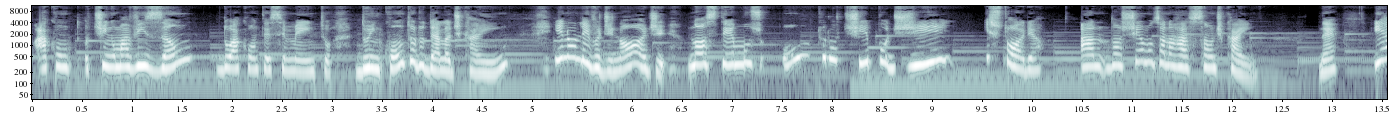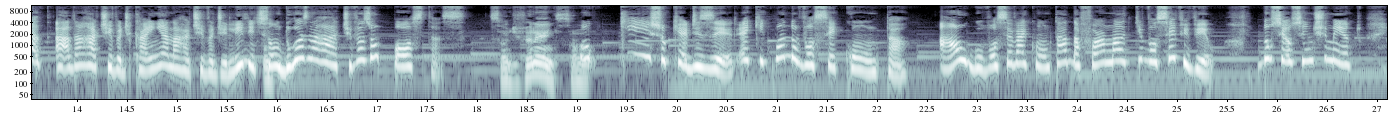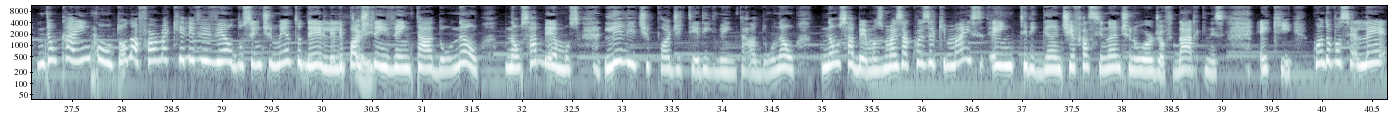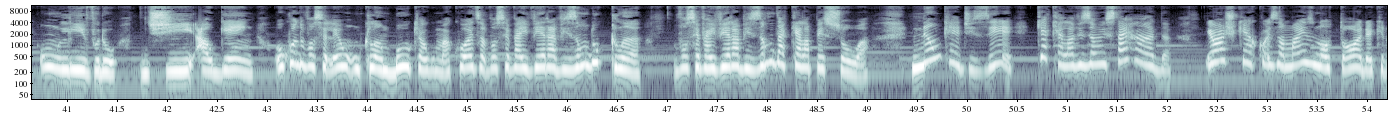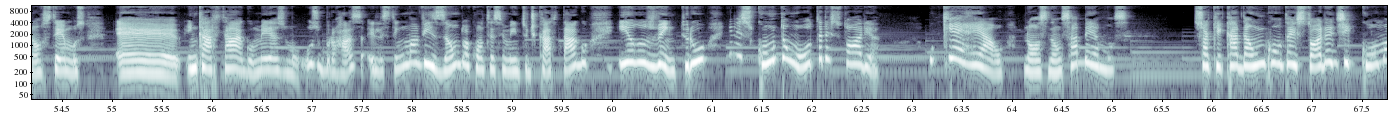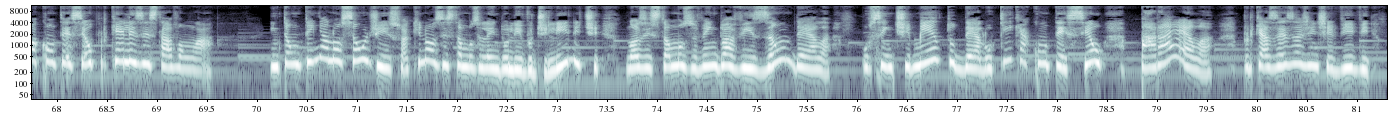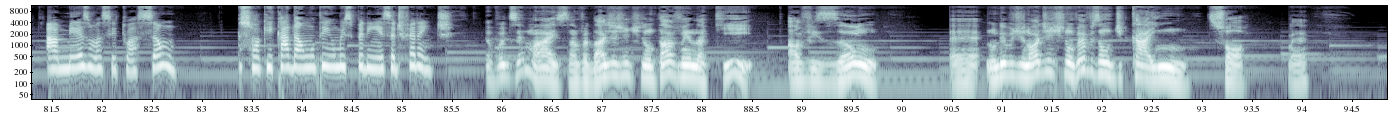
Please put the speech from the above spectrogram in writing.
tinha uma visão do acontecimento do encontro dela de Caim E no livro de Nod, nós temos outro tipo de história. A, nós tínhamos a narração de Caim, né? E a, a, narrativa de Caim e a narrativa de Lilith são duas narrativas opostas. São diferentes. São... O que isso quer dizer? É que quando você conta algo, você vai contar da forma que você viveu, do seu sentimento. Então Caim contou da forma que ele viveu, do sentimento dele. Ele pode ter inventado ou não, não sabemos. Lilith pode ter inventado ou não, não sabemos. Mas a coisa que mais é intrigante e fascinante no World of Darkness é que quando você lê um livro de alguém, ou quando você lê um clã book, alguma coisa, você vai ver a visão do clã. Você vai ver a visão daquela pessoa. Não quer dizer que aquela visão está errada. Eu acho que a coisa mais notória que nós temos é, em Cartago mesmo, os Brujas, eles têm uma visão do acontecimento de Cartago e os Ventru, eles contam outra história. O que é real? Nós não sabemos. Só que cada um conta a história de como aconteceu porque eles estavam lá. Então tenha noção disso. Aqui nós estamos lendo o livro de Lilith, nós estamos vendo a visão dela, o sentimento dela, o que, que aconteceu para ela. Porque às vezes a gente vive a mesma situação, só que cada um tem uma experiência diferente. Eu vou dizer mais. Na verdade, a gente não está vendo aqui a visão. É, no livro de Nod, a gente não vê a visão de Caim só. Né?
